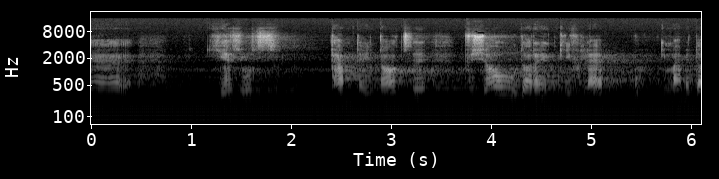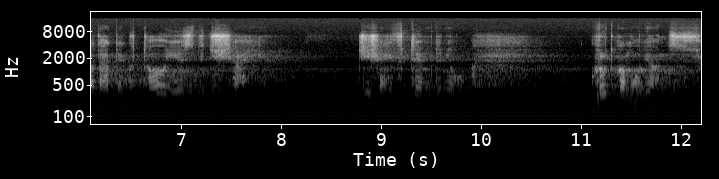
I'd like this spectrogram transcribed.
e, Jezus tamtej nocy wziął do ręki chleb i mamy dodatek, to jest dzisiaj. Dzisiaj, w tym dniu. Krótko mówiąc,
